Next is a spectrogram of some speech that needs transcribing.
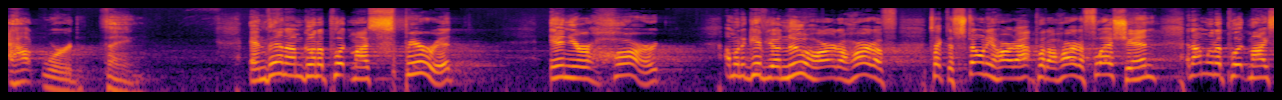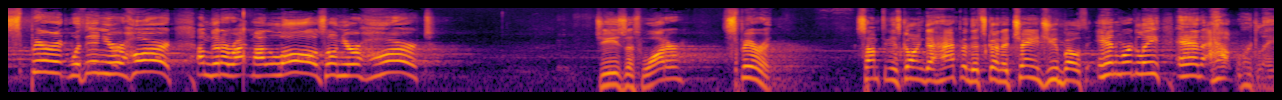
outward thing. And then I'm going to put my spirit in your heart I'm going to give you a new heart, a heart of, take the stony heart out, put a heart of flesh in, and I'm going to put my spirit within your heart. I'm going to write my laws on your heart. Jesus, water, spirit. Something is going to happen that's going to change you both inwardly and outwardly.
